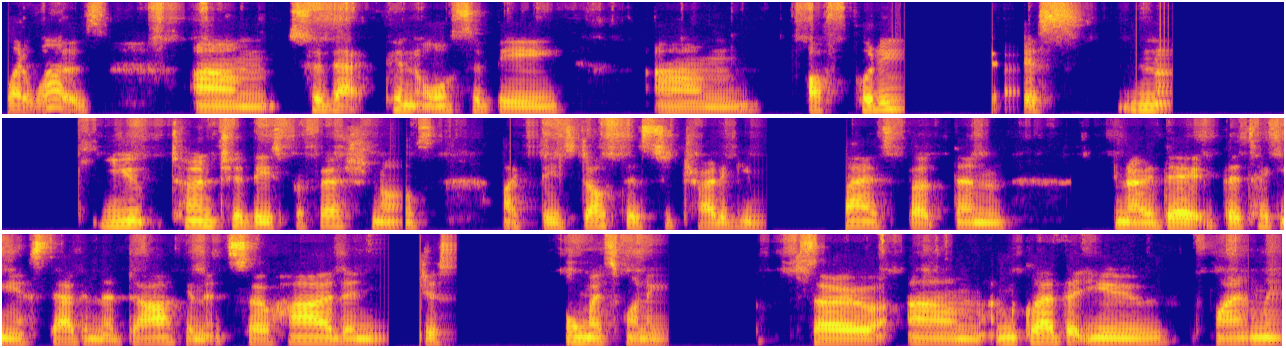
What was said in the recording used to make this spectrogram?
what it was. Um, so that can also be um, off-putting. Yes you turn to these professionals like these doctors to try to give advice but then you know they, they're taking a stab in the dark and it's so hard and just almost want to so um, i'm glad that you finally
